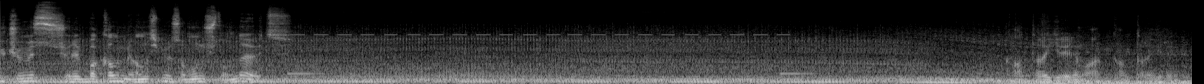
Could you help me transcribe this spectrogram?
Yükümüz şöyle bir bakalım yanlış bilmiyorsam 13 tonda evet. Kantara girelim abi kantara girelim.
